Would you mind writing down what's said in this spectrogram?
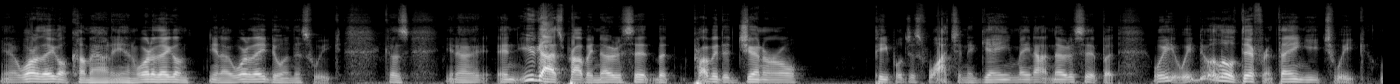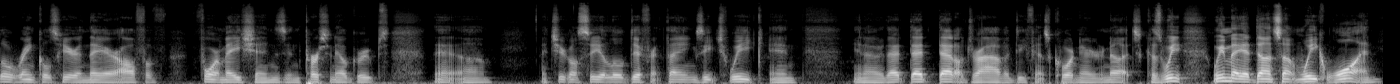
You know, what are they going to come out in? What are they going to, you know, what are they doing this week? Because, you know, and you guys probably notice it, but probably the general people just watching the game may not notice it, but we, we do a little different thing each week, little wrinkles here and there off of formations and personnel groups that, um, that you're going to see a little different things each week. And you know that that that'll drive a defense coordinator nuts. Because we we may have done something week one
